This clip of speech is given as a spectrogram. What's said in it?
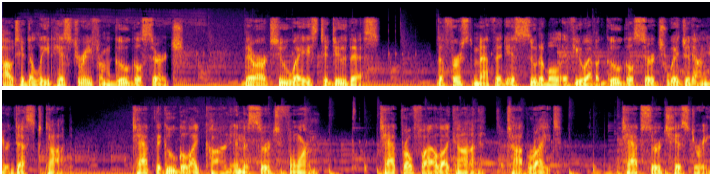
How to delete history from Google search. There are two ways to do this. The first method is suitable if you have a Google search widget on your desktop. Tap the Google icon in the search form. Tap Profile icon, top right. Tap Search History.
